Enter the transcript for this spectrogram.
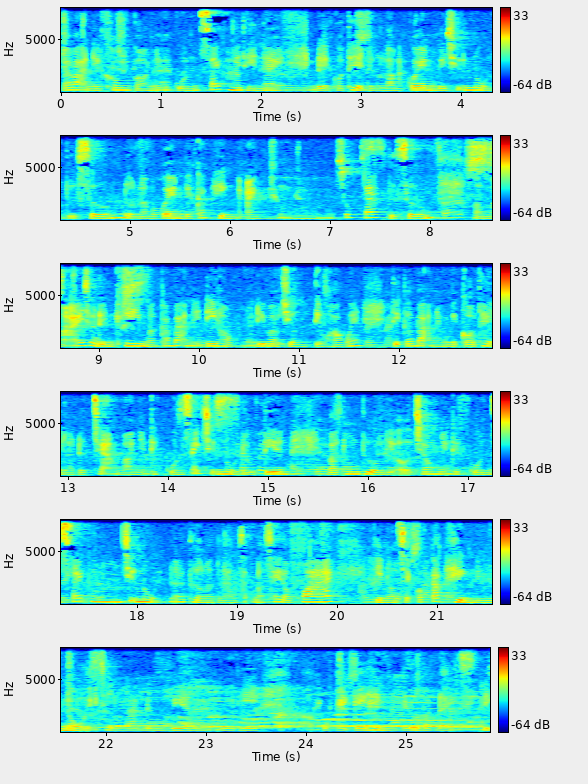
các bạn ấy không có những cuốn sách như thế này để có thể được làm quen với chữ nổi từ sớm, được làm quen với các hình ảnh xúc giác từ sớm và mãi cho đến khi mà các bạn ấy đi học đi vào trường tiểu học ấy thì các bạn ấy mới có thể là được chạm vào những cái cuốn sách chữ nổi đầu tiên và thông thường thì ở trong những cái cuốn sách chữ nổi thường là làm bằng sách giáo khoa ấy thì nó sẽ có các hình nổi chỉ là đường viền rồi thì ờ, của cái cái hình cái đồ vật đấy. Thì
